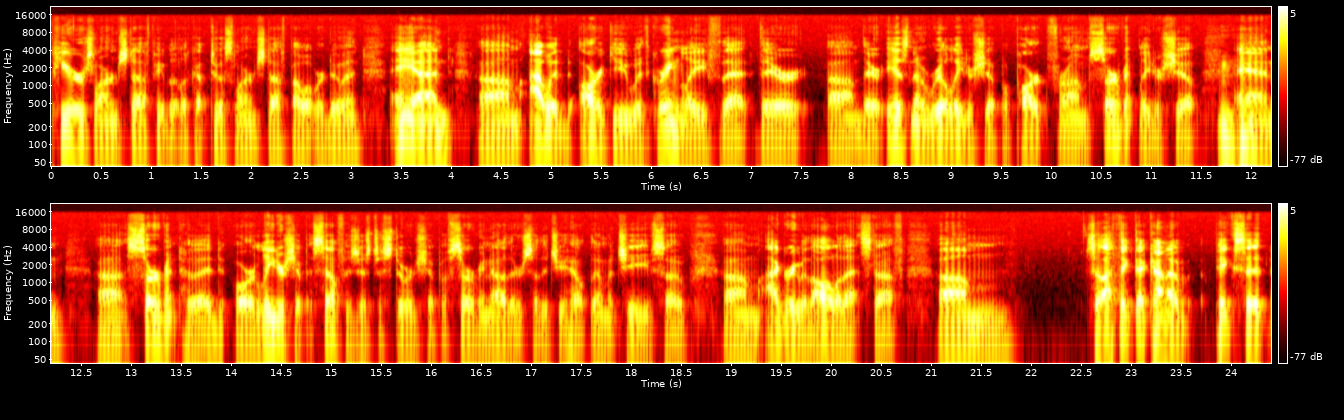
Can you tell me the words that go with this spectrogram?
peers learn stuff. People that look up to us learn stuff by what we're doing. And um, I would argue with Greenleaf that there um, there is no real leadership apart from servant leadership and. Uh, servanthood or leadership itself is just a stewardship of serving others so that you help them achieve. So um, I agree with all of that stuff. Um, so I think that kind of picks it.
